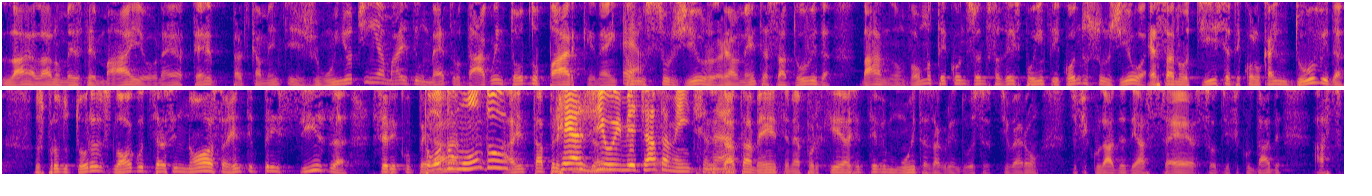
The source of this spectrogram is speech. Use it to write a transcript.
lá, lá no mês de maio, né, até praticamente junho, tinha mais de um metro d'água em todo o parque, né? Então é. surgiu realmente essa dúvida, bah, não vamos ter condições de fazer Expo Inter. E quando surgiu essa notícia de colocar em dúvida, os produtores logo disseram assim, nossa, a gente precisa se recuperar. Todo mundo tá reagiu imediatamente, é, né? Exatamente, né? Porque a gente teve muitas agroindústrias que tiveram dificuldade de acesso, dificuldade, as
